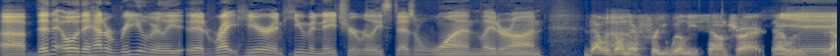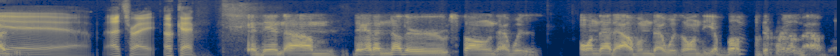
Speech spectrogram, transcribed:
uh, then oh, they had a re-release. They had right here and Human Nature released as one later on. That was on their Free Willy soundtrack. That was I- yeah, that's right. Okay. And then um, they had another song that was on that album that was on the Above the Rim album.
